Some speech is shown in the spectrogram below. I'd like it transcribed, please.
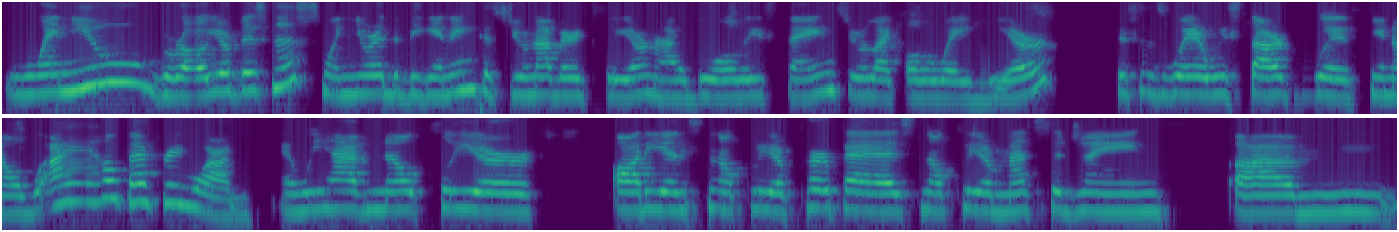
when you grow your business, when you're at the beginning, because you're not very clear on how to do all these things, you're like all the way here. This is where we start with, you know, I help everyone, and we have no clear audience, no clear purpose, no clear messaging, um,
